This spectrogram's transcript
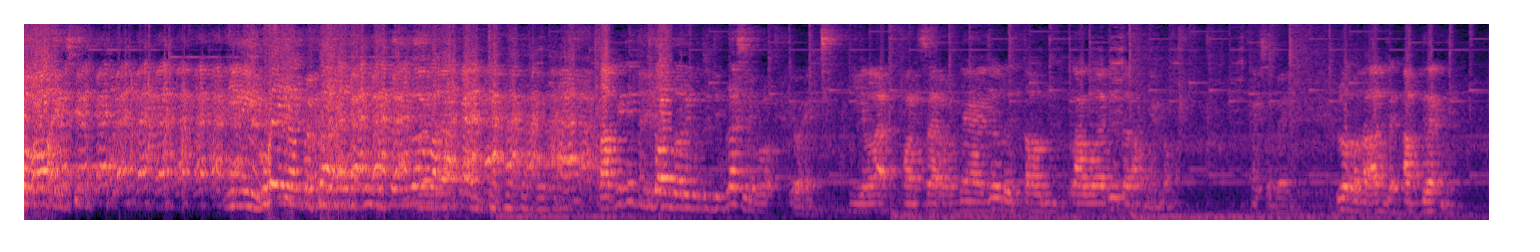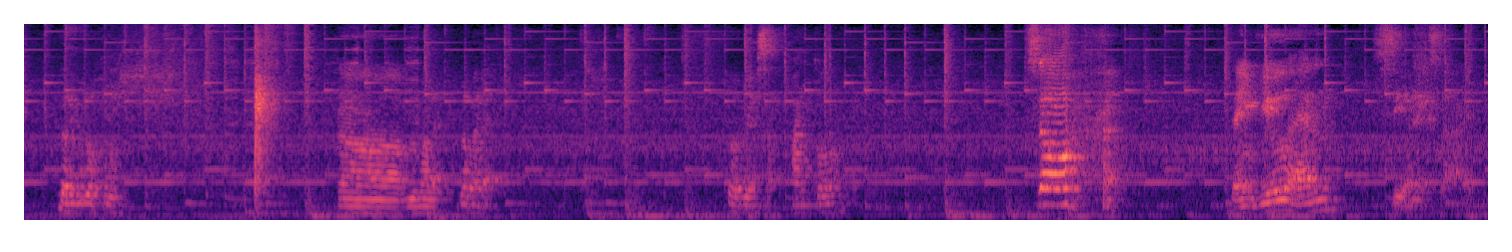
Oh ini gue yang bahkan Tapi ini di tahun 2017 ya bro? Gila konsernya aja udah tahun lalu aja udah rame dong Next band Lu bakal upgrade, upgrade nih 2020 Nah, belum ada Belum ada. Luar biasa Mantul. So thank you and see you next time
